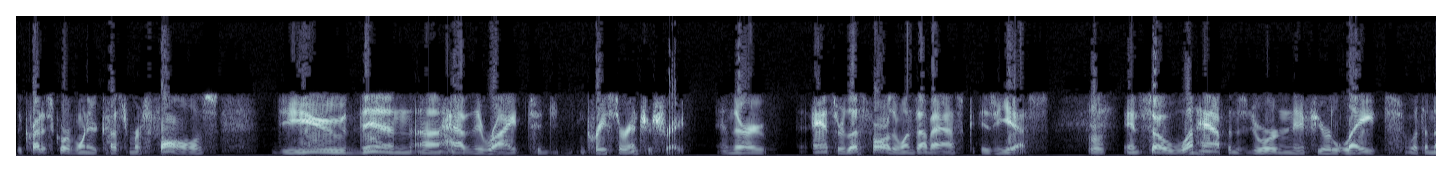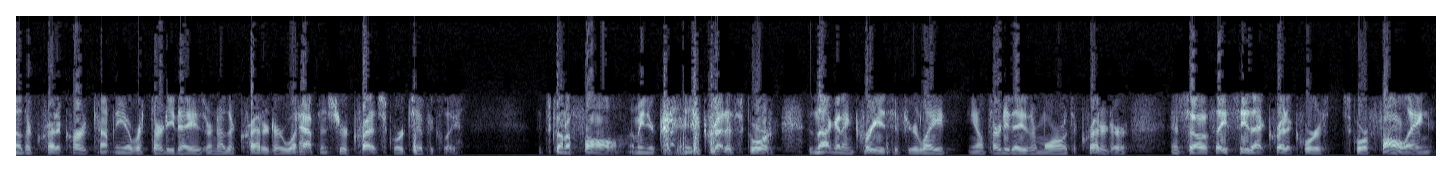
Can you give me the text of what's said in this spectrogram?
the credit score of one of your customers falls, do you then uh, have the right to increase their interest rate? And their answer thus far, the ones I've asked, is yes. Mm. And so, what happens, Jordan, if you're late with another credit card company over 30 days or another creditor? What happens to your credit score typically? It's going to fall. I mean, your, your credit score is not going to increase if you're late, you know, 30 days or more with a creditor. And so, if they see that credit score falling,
